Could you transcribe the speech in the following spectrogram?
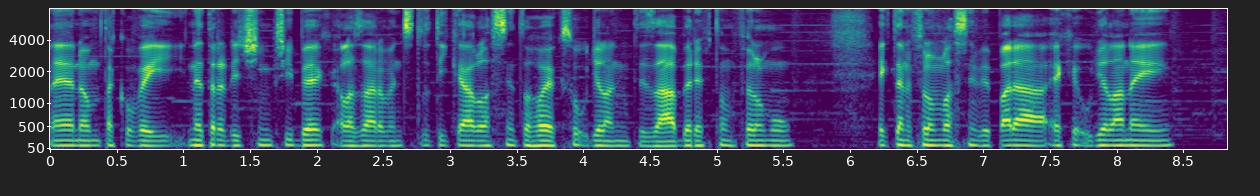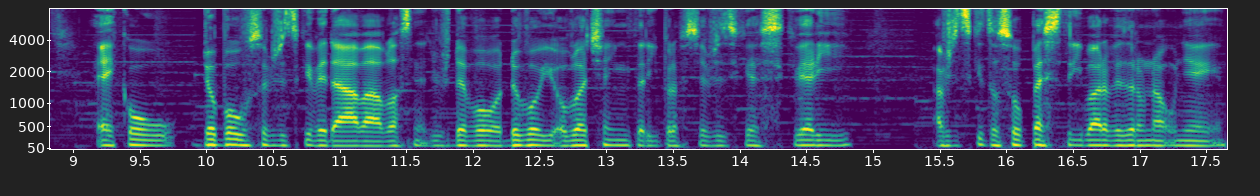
nejenom takový netradiční příběh, ale zároveň se to týká vlastně toho, jak jsou udělané ty záběry v tom filmu, jak ten film vlastně vypadá, jak je udělaný, jakou dobou se vždycky vydává, vlastně ať už jde o dobový oblečení, který prostě vždycky je skvělý a vždycky to jsou pestrý barvy zrovna u něj.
